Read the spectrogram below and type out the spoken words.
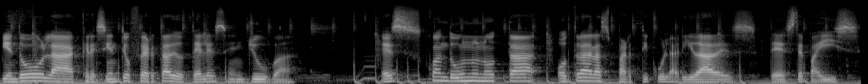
viendo la creciente oferta de hoteles en Yuba es cuando uno nota otra de las particularidades de este país,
